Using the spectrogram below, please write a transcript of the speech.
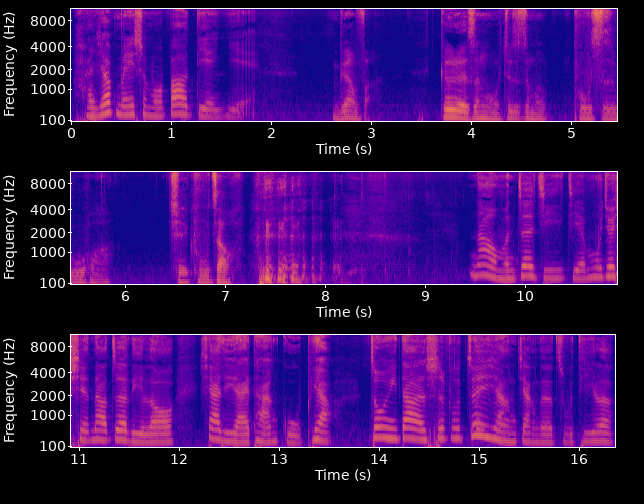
好像没什么爆点耶。没办法，哥的生活就是这么。朴实无华且枯燥。那我们这集节目就先到这里喽，下集来谈股票。终于到了师傅最想讲的主题了，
